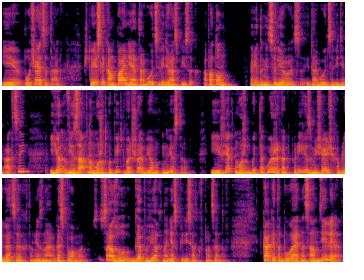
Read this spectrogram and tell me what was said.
И получается так, что если компания торгуется в виде расписок, а потом редомицилируется и торгуется в виде акций, ее внезапно может купить большой объем инвесторов. И эффект может быть такой же, как при замещающих облигациях, там, не знаю, Газпрома. Сразу гэп вверх на несколько десятков процентов. Как это бывает на самом деле,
